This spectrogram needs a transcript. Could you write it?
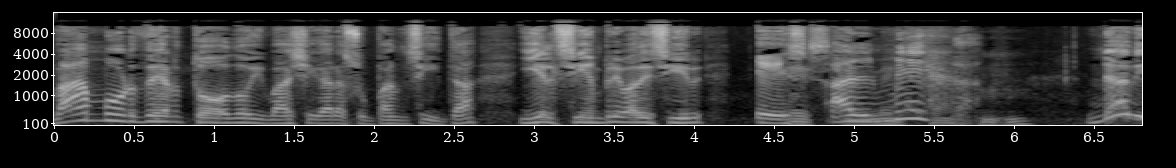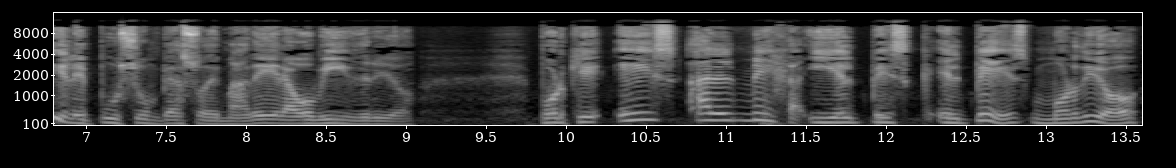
Va a morder todo y va a llegar a su pancita y él siempre va a decir, es, Es almeja. Nadie le puso un pedazo de madera o vidrio porque es almeja y el pez, el pez mordió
